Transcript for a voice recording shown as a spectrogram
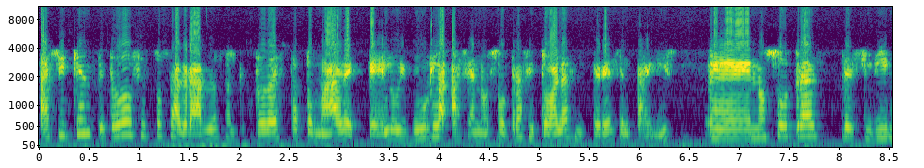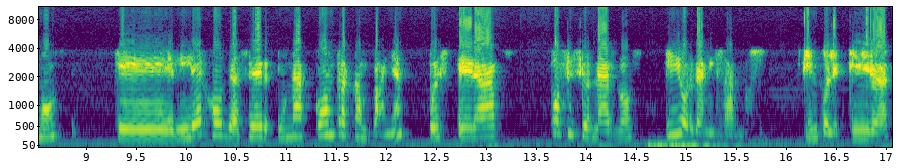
Así que ante todos estos agravios, ante toda esta tomada de pelo y burla hacia nosotras y todas las mujeres del país, eh, nosotras decidimos que lejos de hacer una contracampaña, pues era posicionarnos y organizarnos en colectividad,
